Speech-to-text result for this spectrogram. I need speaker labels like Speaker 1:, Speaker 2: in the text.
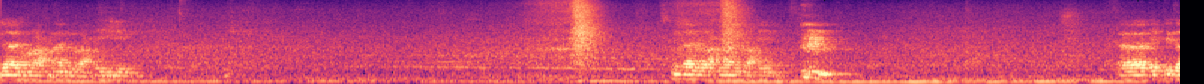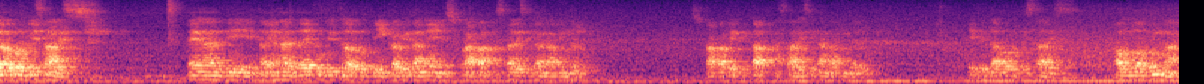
Speaker 1: Bismillahirrahmanirrahim. الرحمن الرحيم بسم الله الرحمن الرحيم ابتداء الربع الثالث Eh hadi, eh di kubita seprapat astalis ikan kapindel Seprapat kitab astalis ikan dulu dulu Ibtida urub isalis Allahumma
